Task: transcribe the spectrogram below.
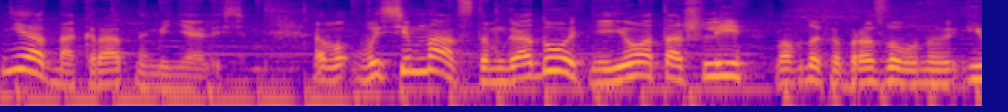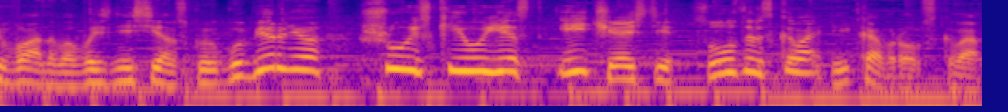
неоднократно менялись. В 18 году от нее отошли во вновь образованную Иваново-Вознесенскую губернию Шуйский уезд и части Суздальского и Ковровского.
